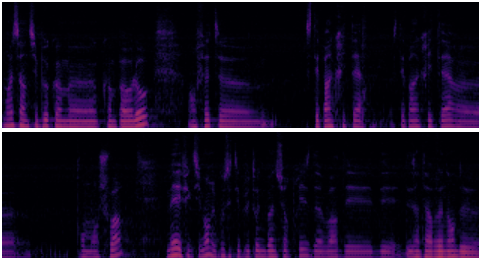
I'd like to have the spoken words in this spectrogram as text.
Moi, c'est un petit peu comme comme Paolo. En fait, c'était pas un critère. C'était pas un critère pour mon choix. Mais effectivement, du coup, c'était plutôt une bonne surprise d'avoir des, des intervenants de,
